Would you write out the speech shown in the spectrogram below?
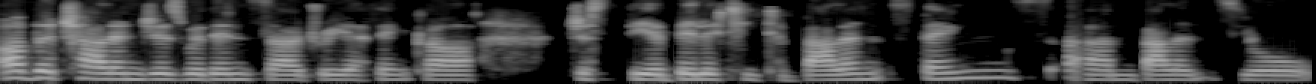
Other challenges within surgery i think are just the ability to balance things um, balance your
